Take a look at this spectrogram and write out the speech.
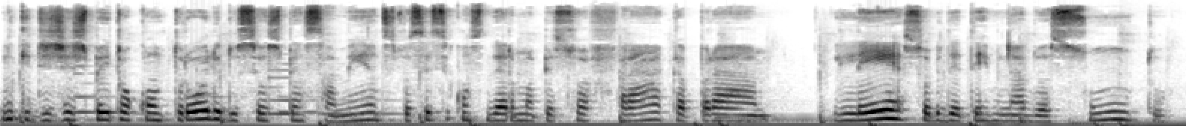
No que diz respeito ao controle dos seus pensamentos, você se considera uma pessoa fraca para ler sobre determinado assunto?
